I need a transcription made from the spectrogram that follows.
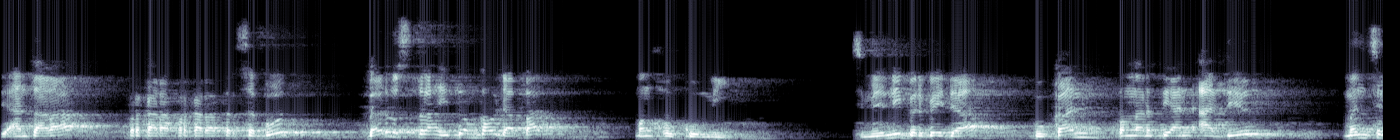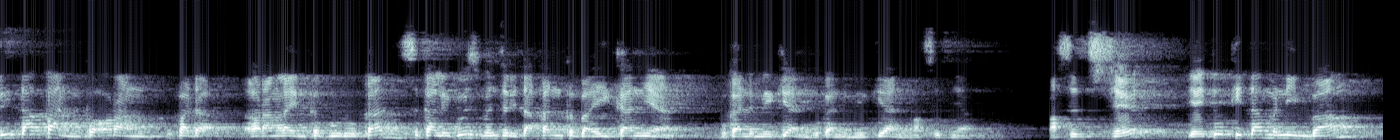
di antara perkara-perkara tersebut, baru setelah itu engkau dapat menghukumi. Sebenarnya ini berbeda, bukan pengertian adil menceritakan ke orang kepada orang lain keburukan sekaligus menceritakan kebaikannya. Bukan demikian, bukan demikian maksudnya. Maksud Syekh yaitu kita menimbang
